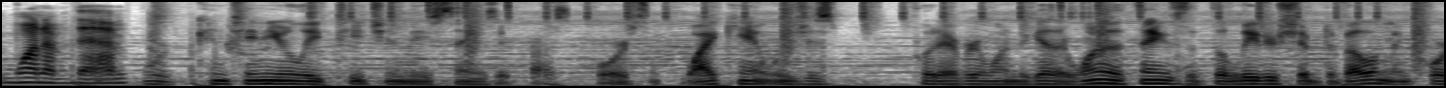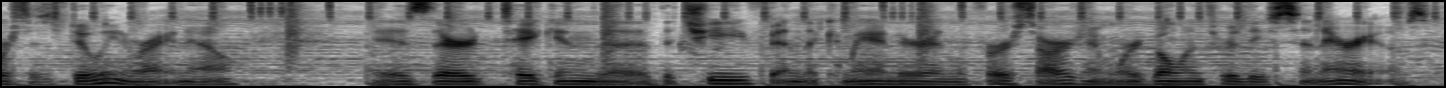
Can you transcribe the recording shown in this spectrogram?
one of them. We're continually teaching these things across the force. Why can't we just put everyone together? One of the things that the leadership development course is doing right now is they're taking the, the chief and the commander and the first sergeant, we're going through these scenarios.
